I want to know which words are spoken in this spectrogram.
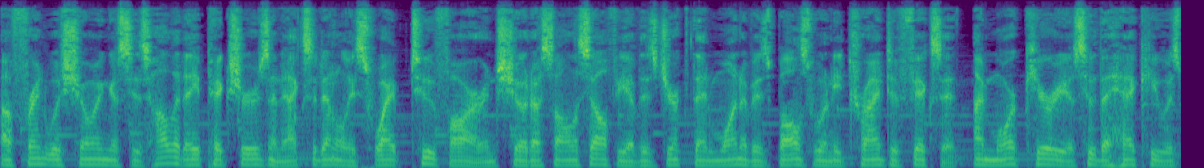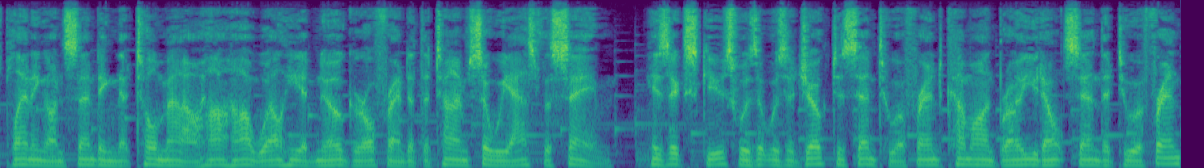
A friend was showing us his holiday pictures and accidentally swiped too far and showed us all a selfie of his jerk then one of his balls when he tried to fix it. I'm more curious who the heck he was planning on sending that told Mao haha well he had no girlfriend at the time so we asked the same. His excuse was it was a joke to send to a friend come on bro you don't send that to a friend.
